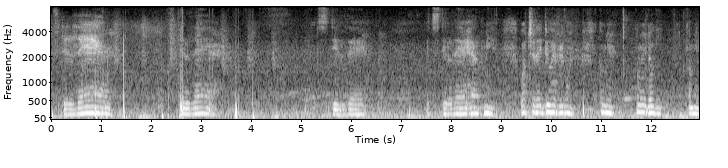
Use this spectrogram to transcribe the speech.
It's still there. Still there. It's still there. It's still there. Help me. What should I do, everyone? Come here. Come here, doggy. Come here.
